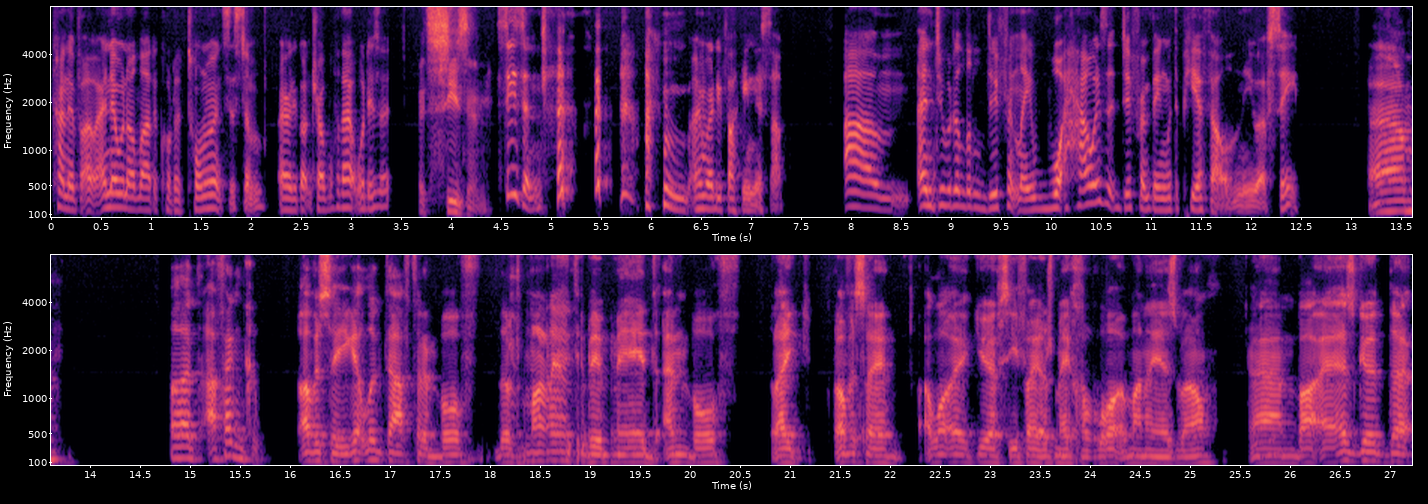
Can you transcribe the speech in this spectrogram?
kind of. I know we're not allowed to call it a tournament system. I already got in trouble for that. What is it? It's season. Seasoned. I'm I'm already fucking this up. Um, and do it a little differently. What? How is it different being with the PFL than the UFC? Um, well, I, I think obviously you get looked after in both. There's money to be made in both. Like obviously a lot of UFC fighters make a lot of money as well. Um, but it is good that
